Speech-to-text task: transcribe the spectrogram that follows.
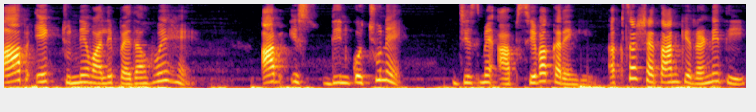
आप एक चुनने वाले पैदा हुए हैं। आप इस दिन को चुने जिसमें आप सेवा करेंगे। अक्सर शैतान की रणनीति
